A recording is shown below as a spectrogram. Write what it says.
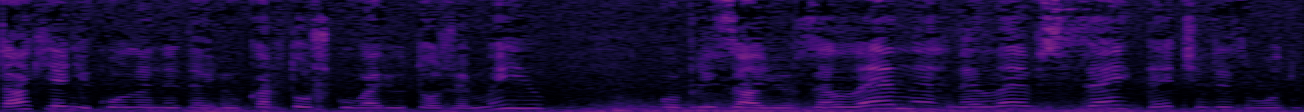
Так я ніколи не даю. Картошку варю теж мию, обрізаю зелене, гниле, все йде через воду.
